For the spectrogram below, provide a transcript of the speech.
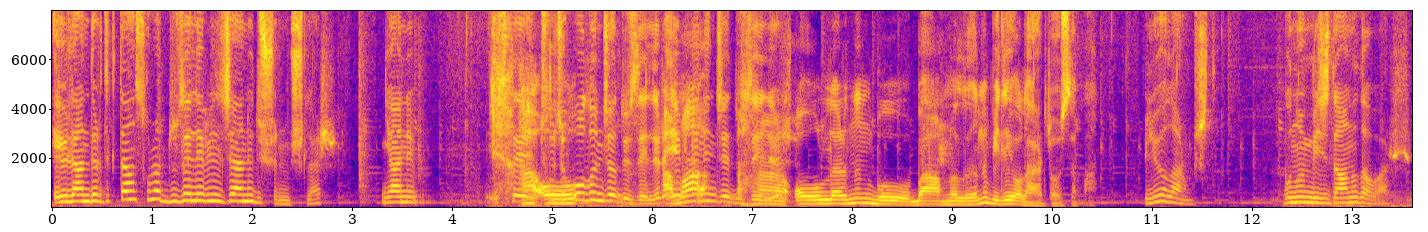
Evlendirdikten sonra düzelebileceğini düşünmüşler. Yani işte Ha, o- çocuk olunca düzelir, evlenince düzelir. aha, oğullarının bu bağımlılığını biliyorlardı o zaman. Biliyorlarmıştı. Bunun vicdanı da var.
